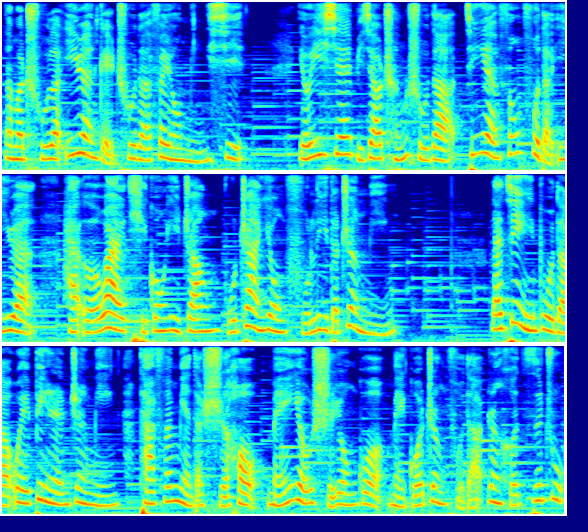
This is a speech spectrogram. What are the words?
那么，除了医院给出的费用明细，有一些比较成熟的、经验丰富的医院，还额外提供一张不占用福利的证明，来进一步的为病人证明他分娩的时候没有使用过美国政府的任何资助，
